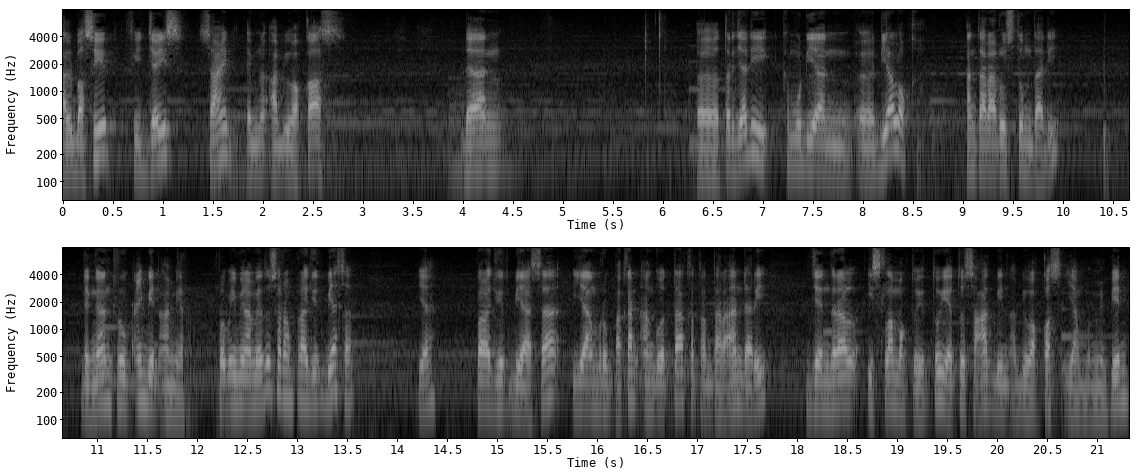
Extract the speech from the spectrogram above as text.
Al-Basid fi Jais Sa'id ibn Abi Waqas dan e, terjadi kemudian e, dialog antara Rustum tadi dengan Rub'i bin Amir. Rum bin Amir itu seorang prajurit biasa, ya, prajurit biasa yang merupakan anggota ketentaraan dari jenderal Islam waktu itu yaitu Sa'ad bin Abi Waqqas yang memimpin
